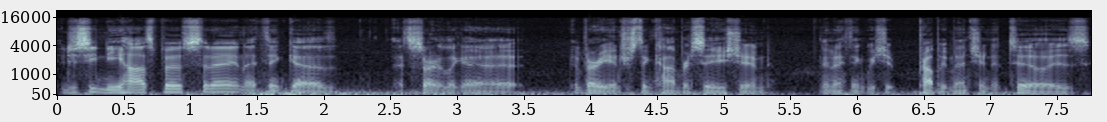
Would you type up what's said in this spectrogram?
Did you see Niha's post today? And I think uh, that started like a, a very interesting conversation. And I think we should probably mention it too. Is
